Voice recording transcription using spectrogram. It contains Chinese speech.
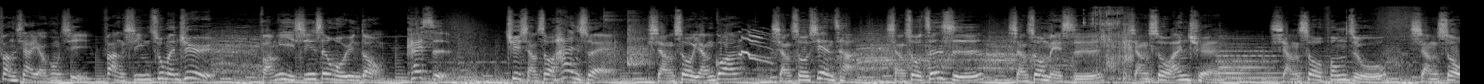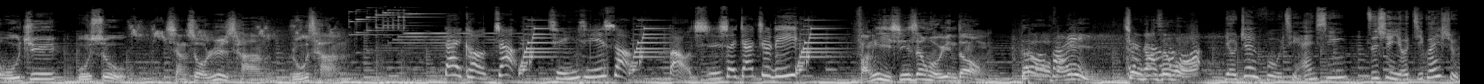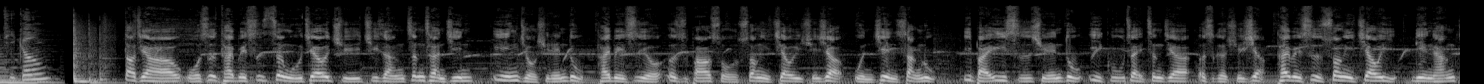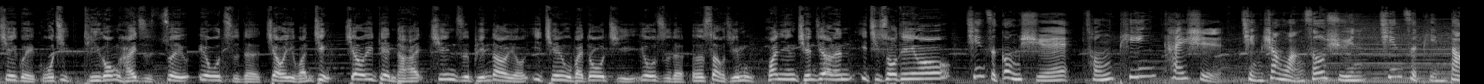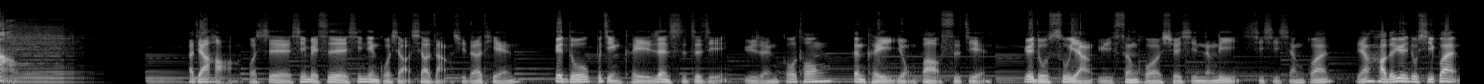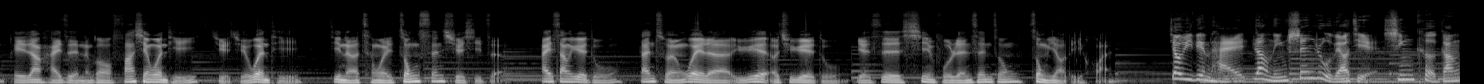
放下遥控器，放心出门去。防疫新生活运动开始，去享受汗水，享受阳光，享受现场，享受真实，享受美食，享受安全，享受风足，享受无拘无束，享受日常如常。戴口罩，勤洗手，保持社交距离。防疫新生活运动，乐活防疫，健康生活。有政府，请安心。资讯由机关署提供。大家好，我是台北市政府教育局局长曾灿金。一零九学年度，台北市有二十八所双语教育学校稳健上路。一百一十学年度预估再增加二十个学校。台北市双语教育领航接轨国际，提供孩子最优质的教育环境。教育电台亲子频道有一千五百多集优质的儿少节目，欢迎全家人一起收听哦。亲子共学，从听开始，请上网搜寻亲子频道。大家好，我是新北市新建国小校长许德田。阅读不仅可以认识自己、与人沟通，更可以拥抱世界。阅读素养与生活学习能力息息相关。良好的阅读习惯可以让孩子能够发现问题、解决问题，进而成为终身学习者。爱上阅读，单纯为了愉悦而去阅读，也是幸福人生中重要的一环。教育电台让您深入了解新课纲。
